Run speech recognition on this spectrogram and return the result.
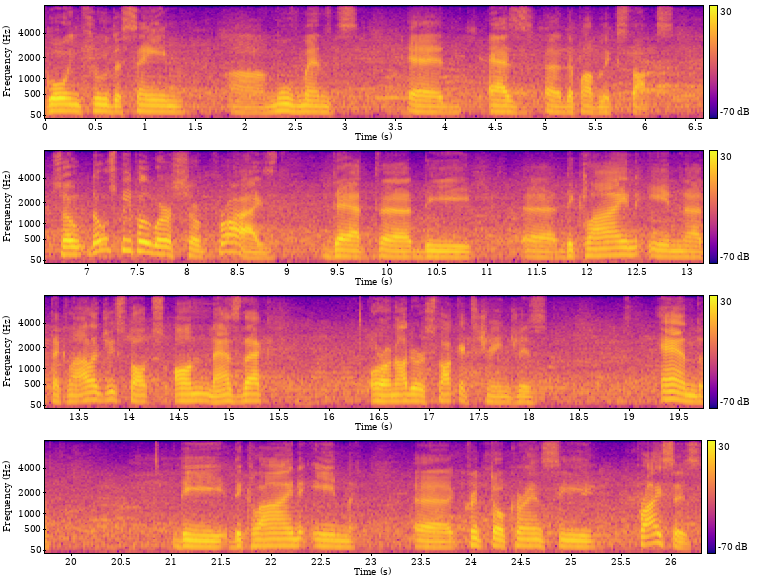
going through the same uh, movements uh, as uh, the public stocks. So those people were surprised that uh, the uh, decline in uh, technology stocks on NASDAQ or on other stock exchanges and the decline in uh, cryptocurrency prices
